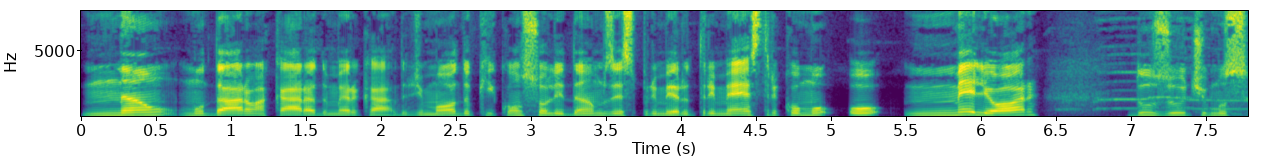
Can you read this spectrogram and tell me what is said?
não mudaram a cara do mercado, de modo que consolidamos esse primeiro trimestre como o melhor dos últimos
